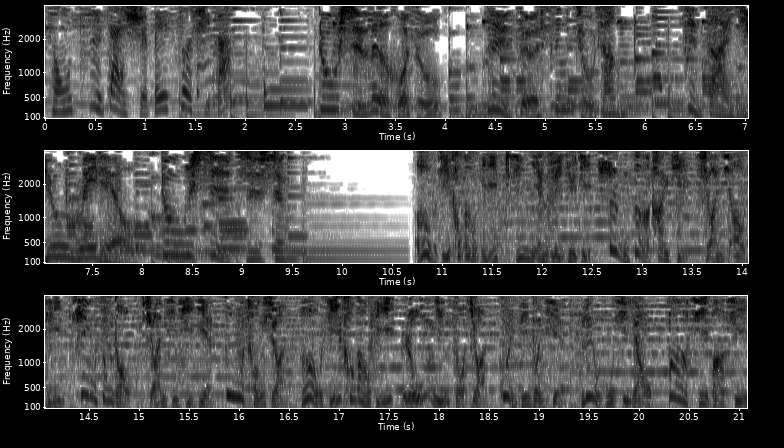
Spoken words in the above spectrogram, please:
从自带水杯做起吧。都市乐活族，绿色新主张，尽在 U Radio 都市之声。奥迪通奥迪新年礼遇季盛大开启，全新奥迪轻松购，全新体验多重选。奥迪通奥迪如您所愿，贵宾专线六五七幺八七八七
